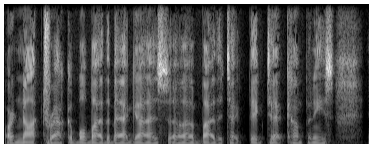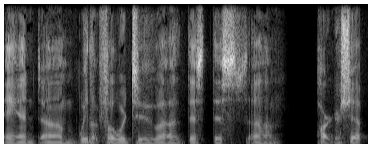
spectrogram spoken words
are not trackable by the bad guys, uh, by the tech, big tech companies. And um, we look forward to uh, this, this um, partnership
